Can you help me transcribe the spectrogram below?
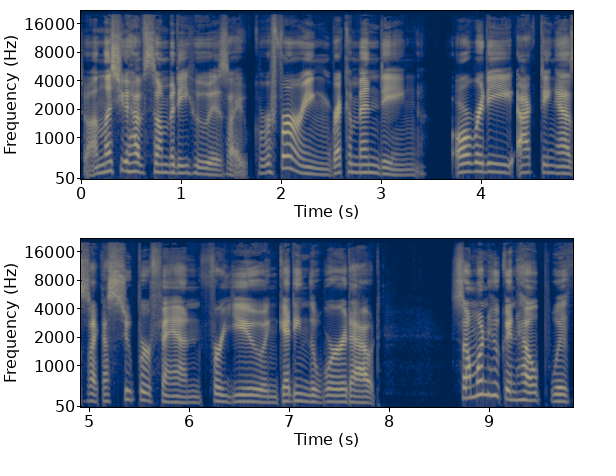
So, unless you have somebody who is like referring, recommending, already acting as like a super fan for you and getting the word out, someone who can help with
